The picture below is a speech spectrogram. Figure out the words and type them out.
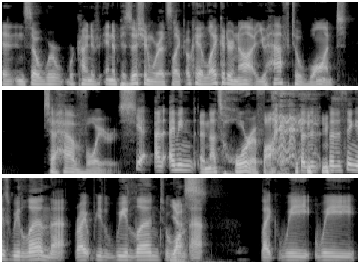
And, and so we're we're kind of in a position where it's like, okay, like it or not, you have to want to have voyeurs. Yeah, and I mean, and that's horrifying. but the, but the thing is, we learn that, right? We we learn to yes. want that. Like we we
